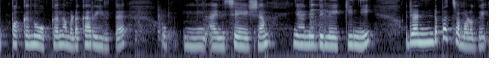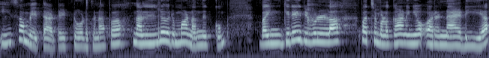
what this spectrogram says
ഉപ്പൊക്കെ നോക്കുക നമ്മുടെ കറിയിലത്തെ അതിന് ശേഷം ഞാൻ ഇതിലേക്ക് ഇനി രണ്ട് പച്ചമുളക് ഈ സമയത്താട്ടോ ഇട്ട് കൊടുക്കണം. അപ്പോൾ നല്ലൊരു മണം നിൽക്കും ഭയങ്കര എരിവുള്ള പച്ചമുളകാണെങ്കിൽ ഒരെണ്ണം ആഡ് ചെയ്യുക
